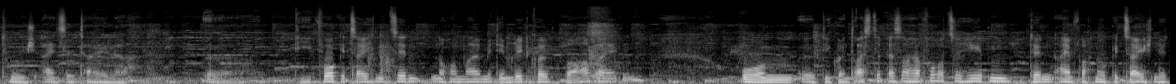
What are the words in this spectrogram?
Tue ich Einzelteile, äh, die vorgezeichnet sind, noch einmal mit dem Lötkolben bearbeiten, um äh, die Kontraste besser hervorzuheben, denn einfach nur gezeichnet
